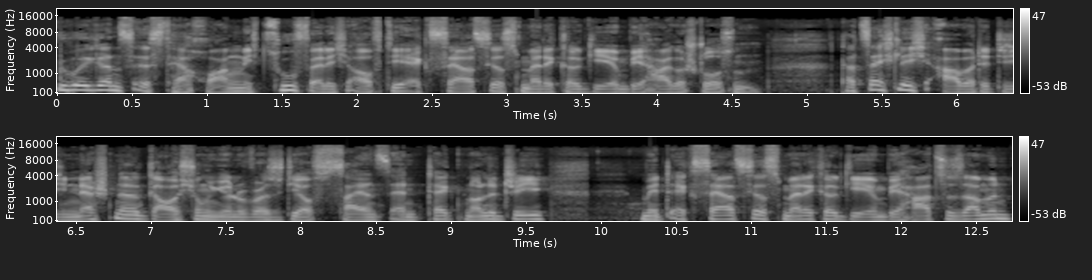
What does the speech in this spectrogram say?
Übrigens ist Herr Huang nicht zufällig auf die Excelsius Medical GmbH gestoßen. Tatsächlich arbeitete die National Kaohsiung University of Science and Technology mit Excelsius Medical GmbH zusammen,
